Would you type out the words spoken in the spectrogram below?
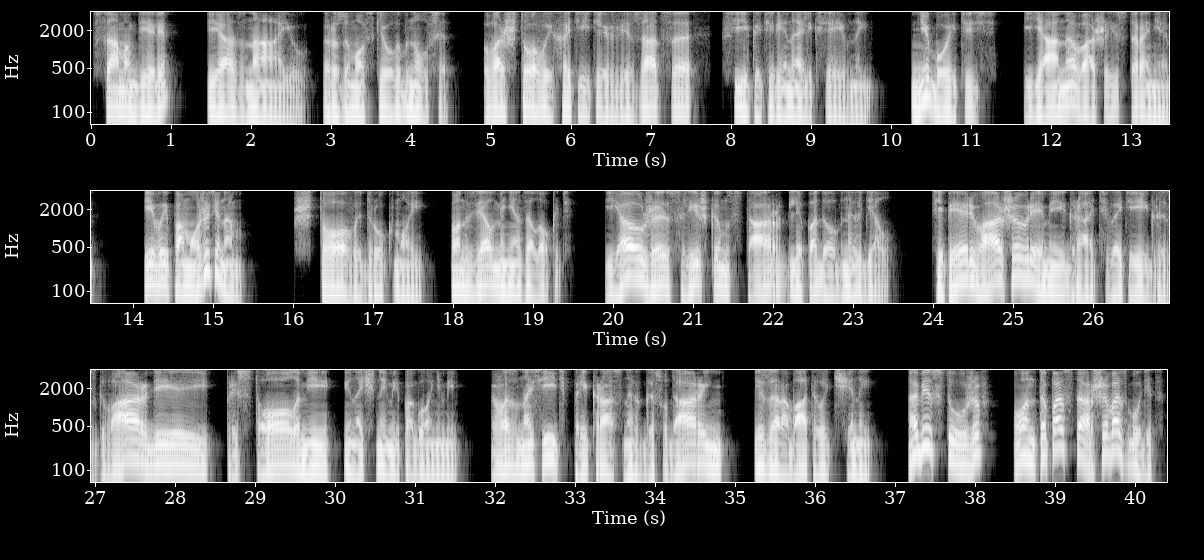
В самом деле? Я знаю, Разумовский улыбнулся. Во что вы хотите ввязаться с Екатериной Алексеевной? Не бойтесь, я на вашей стороне. И вы поможете нам? Что вы, друг мой, он взял меня за локоть. «Я уже слишком стар для подобных дел. Теперь ваше время играть в эти игры с гвардией, престолами и ночными погонями, возносить прекрасных государынь и зарабатывать чины. А Бестужев, он-то постарше вас будет».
